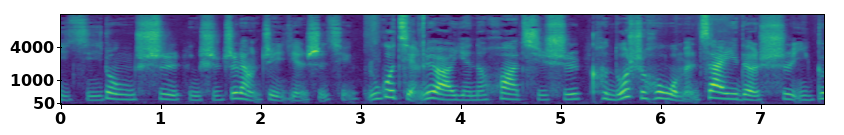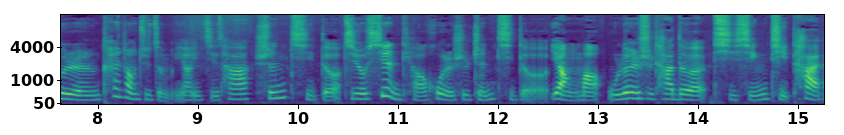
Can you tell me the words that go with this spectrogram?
以及重视饮食质量这一件事情。如果简略而言的话，其实很多时候我们在意的是一个人看上去怎么样，以及他身体的肌肉线条或者是整体的样貌，无论是他的体型体态，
